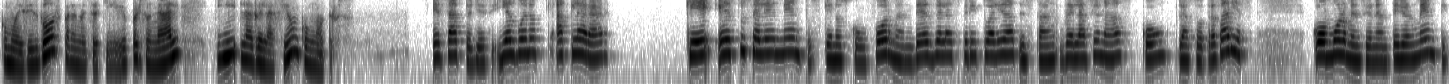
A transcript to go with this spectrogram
como decís vos, para nuestro equilibrio personal y la relación con otros. Exacto, Jesse. Y es bueno aclarar que estos elementos que nos conforman desde la espiritualidad están relacionadas con las otras áreas, como lo mencioné anteriormente.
